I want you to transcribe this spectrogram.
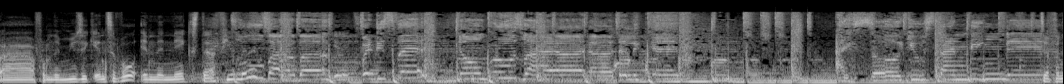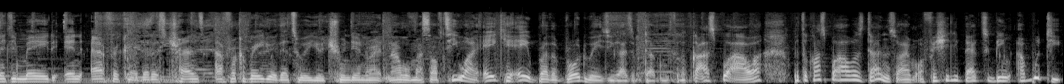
uh, from the music interval in the next uh, few minutes. My heart, delicate. I saw you standing there. Definitely made in Africa. That is Trans Africa Radio. That's where you're tuned in right now with myself, TY, aka Brother Broadways. You guys have dubbed me for the Gospel Hour, but the Gospel Hour is done, so I'm officially back to being Abuti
